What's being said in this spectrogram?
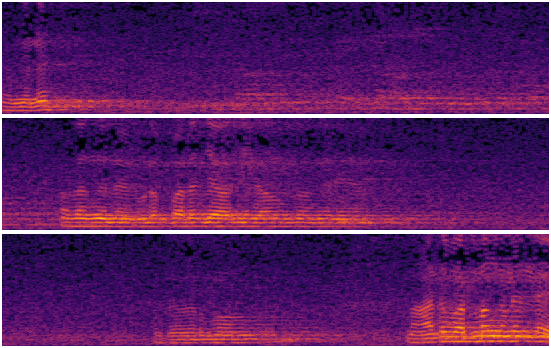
എങ്ങനെ അതങ്ങനെ. ഇവിടെ പല ജാതിയാകുമ്പോൾ എങ്ങനെയാണ് ധർമ്മം നാല് വർണങ്ങളല്ലേ?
